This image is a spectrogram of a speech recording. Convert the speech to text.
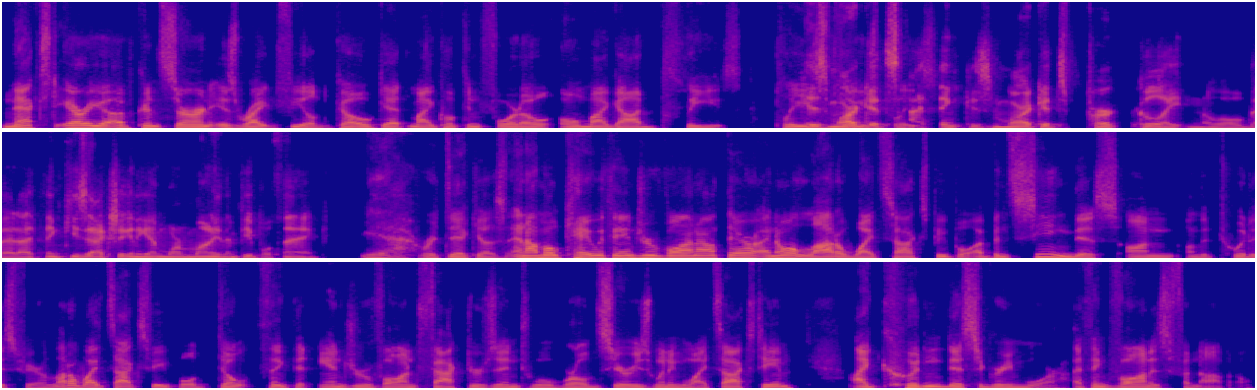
Next area of concern is right field. Go get Michael Conforto. Oh my God, please, please. His please, market's, please. I think his market's percolating a little bit. I think he's actually going to get more money than people think. Yeah, ridiculous. And I'm okay with Andrew Vaughn out there. I know a lot of White Sox people. I've been seeing this on on the Twitter sphere. A lot of White Sox people don't think that Andrew Vaughn factors into a World Series winning White Sox team. I couldn't disagree more. I think Vaughn is phenomenal.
